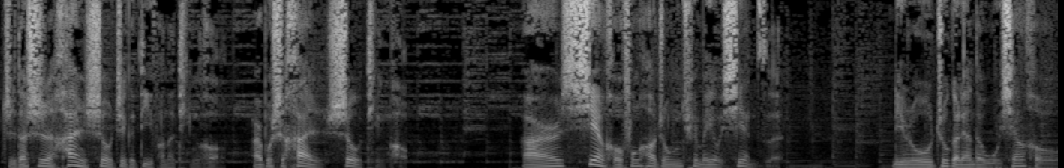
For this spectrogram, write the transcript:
指的是汉寿这个地方的亭侯，而不是汉寿亭侯。而县侯封号中却没有县字。例如诸葛亮的武乡侯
